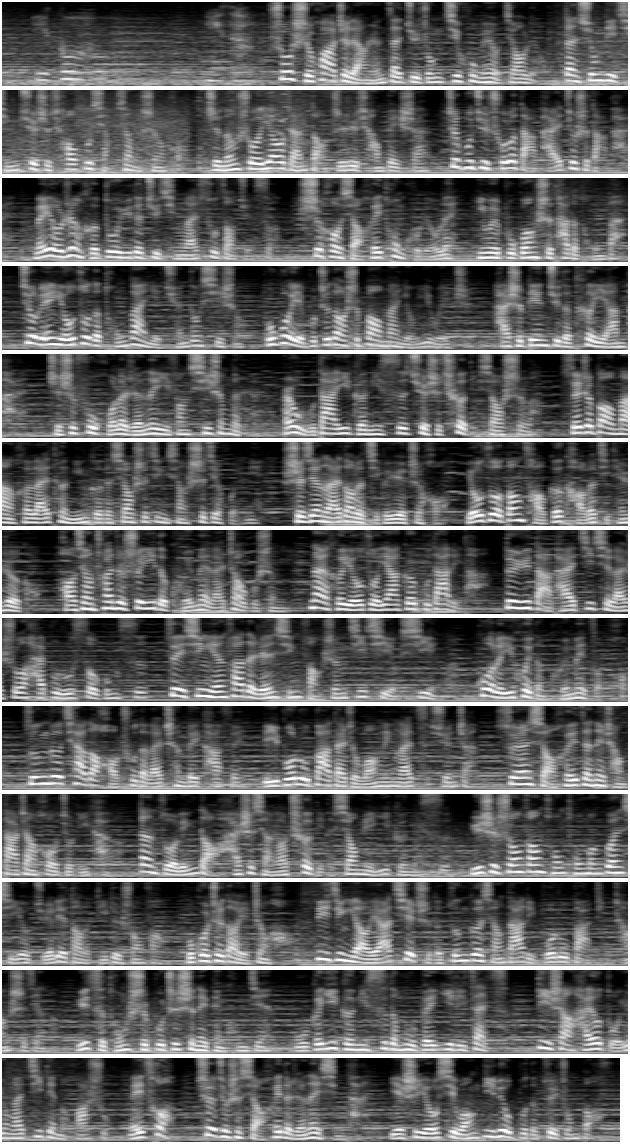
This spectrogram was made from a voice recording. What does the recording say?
说实话，这两人在剧中几乎没有交流，但兄弟情却是超乎想象的深厚。只能说腰斩导致日常被删。这部剧除了打牌就是打牌，没有任何多余的剧情来塑造角色。事后小黑痛苦流泪，因为不光是他的同伴，就连游作的同伴也全都牺牲。不过也不知道是鲍曼有意为之，还是编剧的特意安排，只是复活了人类一方牺牲的人，而五大伊格尼斯却是彻底消失了。随着鲍曼和莱特宁格的消失，镜像世界毁灭。时间来到了几个月之后，游作帮草哥烤了几天热狗，好像穿着睡衣的魁妹来照顾生意，奈何游作压根不搭理他。对于打牌机器来说，还不如 SO 公司最新研发的人形仿生机器有吸引了。过了一会，等魁妹走后，尊哥恰到好处的来趁杯咖啡。李波路霸带着亡灵来此宣战。虽然小黑在那场大战后就离开了，但左领导还是想要彻底的消灭伊格尼斯。于是双方从同盟关系又决裂到了敌对双方。不过这倒也正好，毕竟咬牙切齿的尊哥想打李波路霸挺长时间了。与此同时，不知是那片空间，五个伊格尼斯的墓碑屹立在此，地上还有朵用来祭奠的花束。没错，这就是小黑的人类形态，也是游戏王第六部的最终 BOSS。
